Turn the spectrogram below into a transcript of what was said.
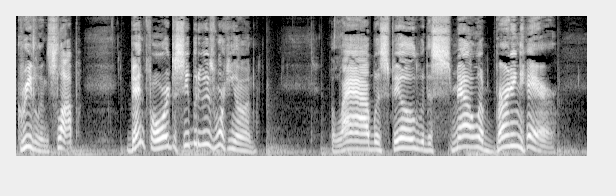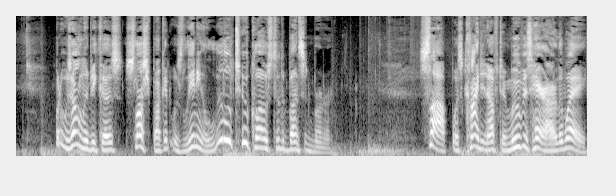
Greedle and Slop, bent forward to see what he was working on. The lab was filled with the smell of burning hair but it was only because Slush Bucket was leaning a little too close to the Bunsen burner. Slop was kind enough to move his hair out of the way,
